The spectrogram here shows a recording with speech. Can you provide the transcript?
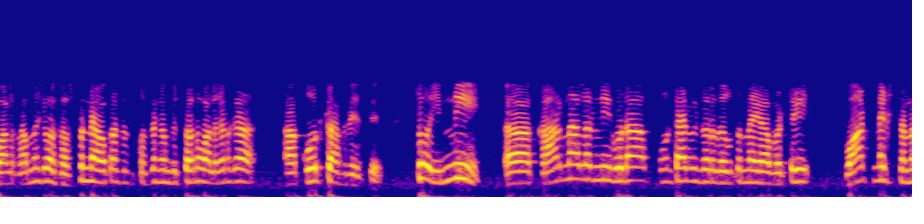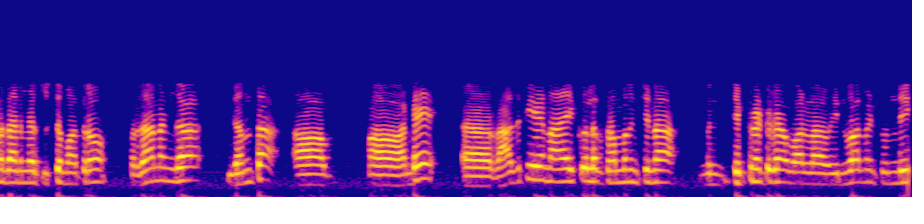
వాళ్ళకి సంబంధించి వాళ్ళు సస్పెండ్ అయ్యే అవకాశం స్పష్టంగా కనిపిస్తాను వాళ్ళు కనుక కోర్టు ట్రాన్స్ఫర్ చేస్తే. సో ఇన్ని కారణాలన్నీ కూడా ఫోన్ ట్యాపింగ్ ద్వారా జరుగుతున్నాయి కాబట్టి వాట్ నెక్స్ట్ అన్న దాని మీద చూస్తే మాత్రం ప్రధానంగా ఇదంతా అంటే రాజకీయ నాయకులకు సంబంధించిన చెప్పినట్టుగా వాళ్ళ ఇన్వాల్వ్మెంట్ ఉంది.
